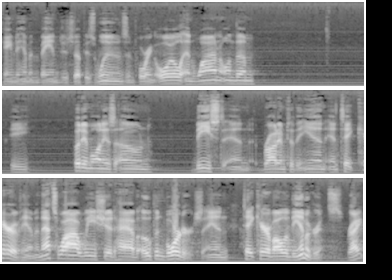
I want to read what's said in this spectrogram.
came to him and bandaged up his wounds, and pouring oil and wine on them, he put him on his own beast and brought him to the inn and take care of him. And that's why we should have open borders and take care of all of the immigrants, right?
